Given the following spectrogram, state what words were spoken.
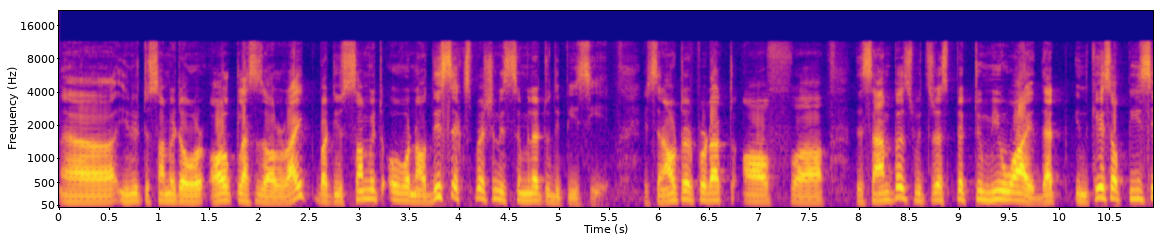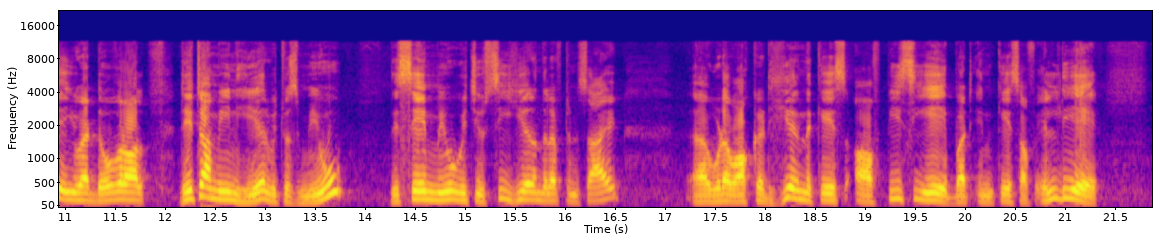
Uh, you need to sum it over all classes all right, but you sum it over. Now this expression is similar to the PCA. It is an outer product of uh, the samples with respect to mu i. That in case of PCA you had the overall data mean here which was mu. The same mu which you see here on the left hand side uh, would have occurred here in the case of PCA, but in case of LDA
